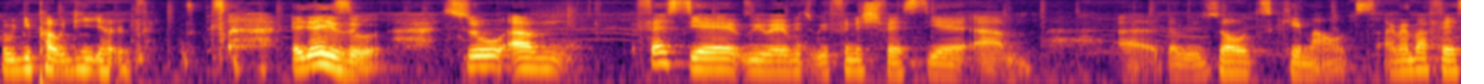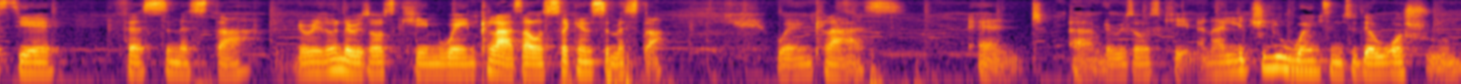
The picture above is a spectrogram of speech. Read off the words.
We deep out repent. Is so. So um, first year we were we finished first year um uh, the results came out. I remember first year, first semester. The when the results came, we're in class. I was second semester. We're in class, and um, the results came, and I literally went into the washroom.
